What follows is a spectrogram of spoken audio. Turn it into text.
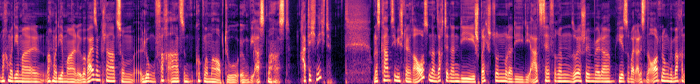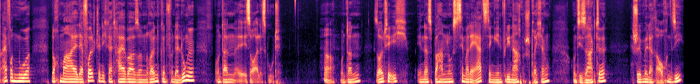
machen wir dir mal, machen wir dir mal eine Überweisung klar zum Lungenfacharzt und gucken wir mal, ob du irgendwie Asthma hast. Hatte ich nicht. Und das kam ziemlich schnell raus und dann sagte dann die Sprechstunden oder die, die Arzthelferin, so Herr Schönwälder, hier ist soweit alles in Ordnung. Wir machen einfach nur nochmal der Vollständigkeit halber so ein Röntgen von der Lunge und dann ist auch alles gut. Ja, und dann sollte ich in das Behandlungszimmer der Ärztin gehen für die Nachbesprechung und sie sagte, Herr Schönwälder, rauchen Sie?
